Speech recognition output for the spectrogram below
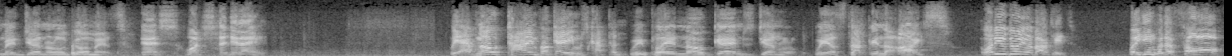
Me, General Gomez. Yes. What's the delay? We have no time for games, Captain. We play no games, General. We are stuck in the ice. What are you doing about it? Waiting for the thaw?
